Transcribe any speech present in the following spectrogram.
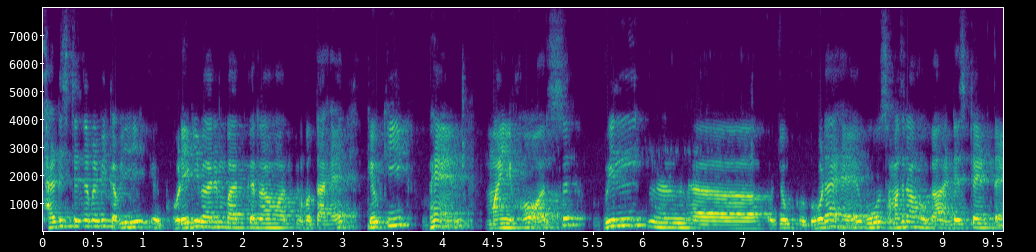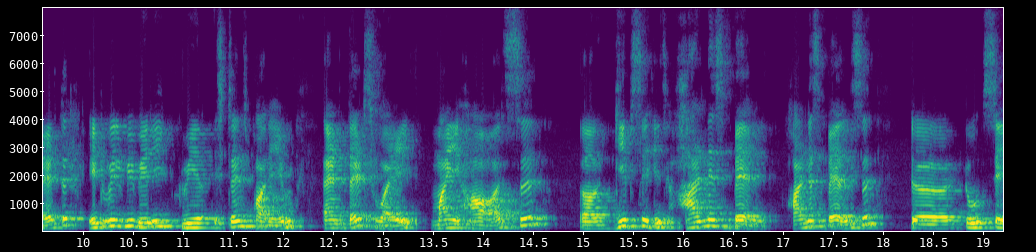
third stage में भी कभी घोड़े के बारे में बात कर रहा होता है, क्योंकि वैन माई हॉर्स विल जो घोड़ा है, वो समझ रहा होगा understand that it will be very clear strange for him and that's why my horse gives his harness bell harness bells to say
